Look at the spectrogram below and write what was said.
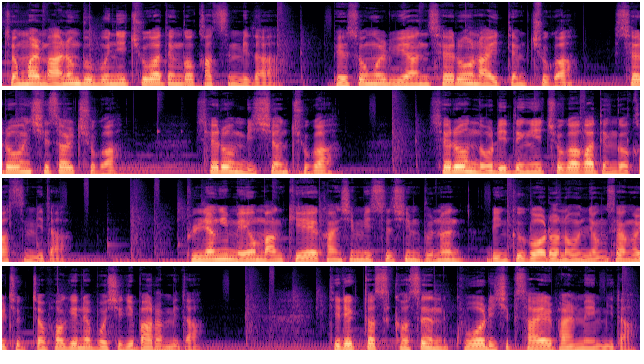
정말 많은 부분이 추가된 것 같습니다. 배송을 위한 새로운 아이템 추가, 새로운 시설 추가, 새로운 미션 추가, 새로운 놀이 등이 추가가 된 것 같습니다. 분량이 매우 많기에 관심 있으신 분은 링크 걸어놓은 영상을 직접 확인해 보시기 바랍니다. 디렉터스 컷은 9월 24일 발매입니다.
